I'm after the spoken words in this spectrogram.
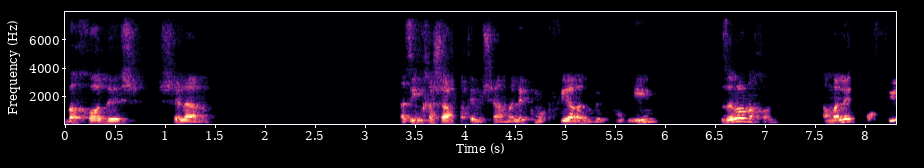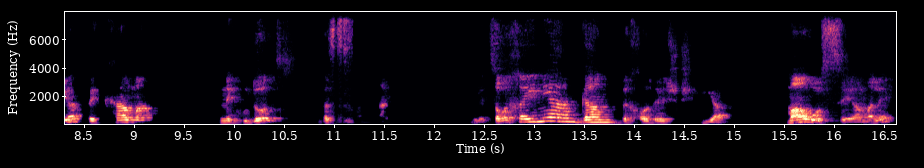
בחודש שלנו. אז אם חשבתם שעמלק מופיע רק בפורים, זה לא נכון. עמלק מופיע בכמה נקודות בזמן. לצורך העניין, גם בחודש ים. מה הוא עושה, עמלק?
